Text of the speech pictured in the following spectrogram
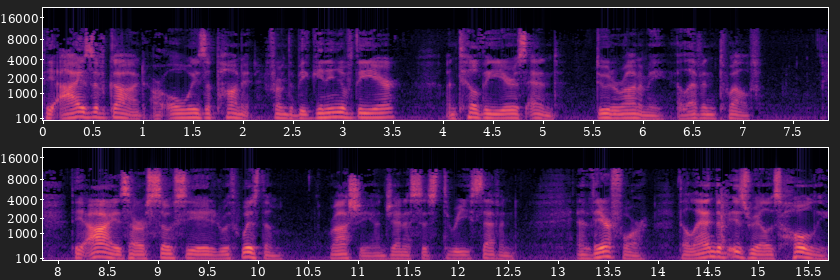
The eyes of God are always upon it, from the beginning of the year until the year's end. Deuteronomy 11:12. The eyes are associated with wisdom, Rashi on Genesis 3:7, and therefore the land of Israel is holy,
